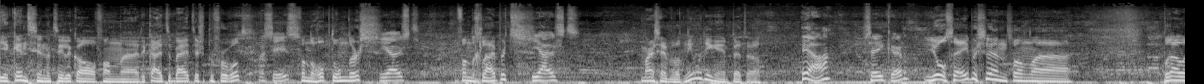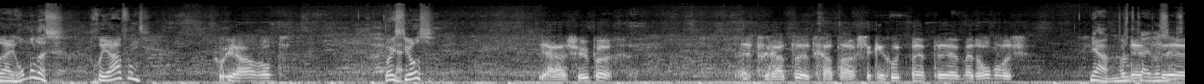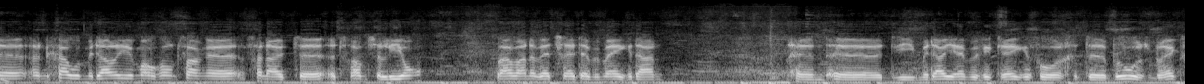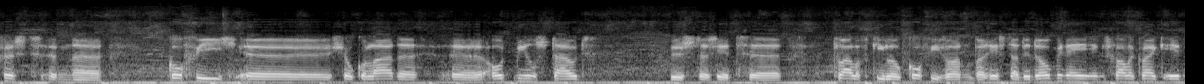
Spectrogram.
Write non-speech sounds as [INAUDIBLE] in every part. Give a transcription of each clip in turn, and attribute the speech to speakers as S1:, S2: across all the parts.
S1: Je kent ze natuurlijk al van eh, de kuitenbijters bijvoorbeeld.
S2: Precies.
S1: Van de hopdonders.
S2: Juist.
S1: Van de gluiperts.
S2: Juist.
S1: Maar ze hebben wat nieuwe dingen in petto.
S2: Ja, zeker.
S1: Jos Ebersen van uh, Brouwerij Hommeles. Goedenavond.
S3: Goedenavond.
S1: Hoe is het, Jos?
S3: Ja, super. Het gaat, het gaat hartstikke goed met, uh, met Hommeles.
S2: Ja, wat
S3: Net,
S2: kan je wel zeggen?
S3: Uh, een gouden medaille mogen ontvangen vanuit uh, het Franse Lyon. Waar we aan een wedstrijd hebben meegedaan. En uh, die medaille hebben we gekregen voor de Brewers Breakfast. Een koffie, chocolade, oatmeal stout. Dus daar zit 12 kilo koffie van Barista de Dominee in Schalkwijk in.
